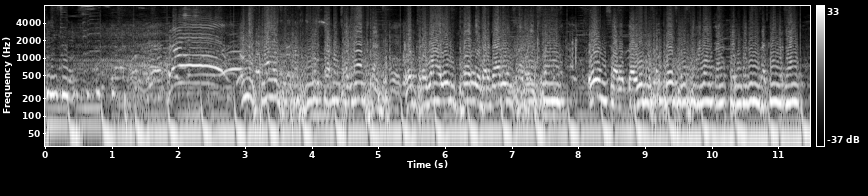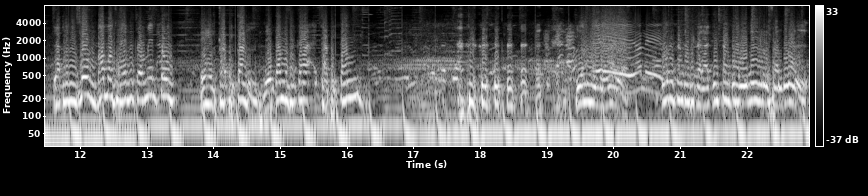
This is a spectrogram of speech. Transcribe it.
felicidades. Un aplauso para la señorita, muchas gracias. Entregó ahí un premio, ¿verdad? Un sorpresa, un sorpresa, una sorpresa. De esta manera, acá, tenemos acá, ¿verdad? La premiación, vamos a ver en este momento el capitán. Necesitamos acá, capitán. ¿Quién me ¿Dónde está el capitán? Aquí está Vladimir Sandoval.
